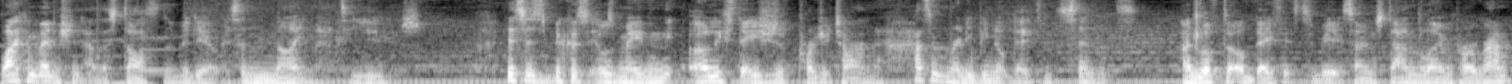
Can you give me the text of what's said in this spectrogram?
Like I mentioned at the start of the video, it's a nightmare to use. This is because it was made in the early stages of Project Tarim and hasn't really been updated since. I'd love to update it to be its own standalone program,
